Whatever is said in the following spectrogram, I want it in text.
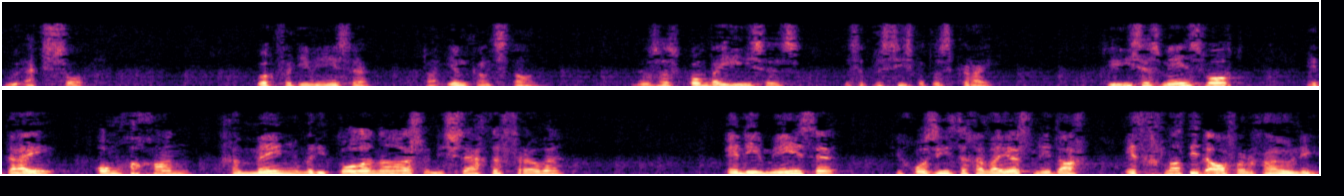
hoe ek sorg ook vir die mense daar een kant staan." En as ons kom by Jesus, is dit presies wat ons kry. Toe Jesus mens word, het hy omgegaan gemeng met die tollenaars en die slegte vroue en die mense die godsdienstige leiers van die dag het glad nie daarvan gehou nie.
